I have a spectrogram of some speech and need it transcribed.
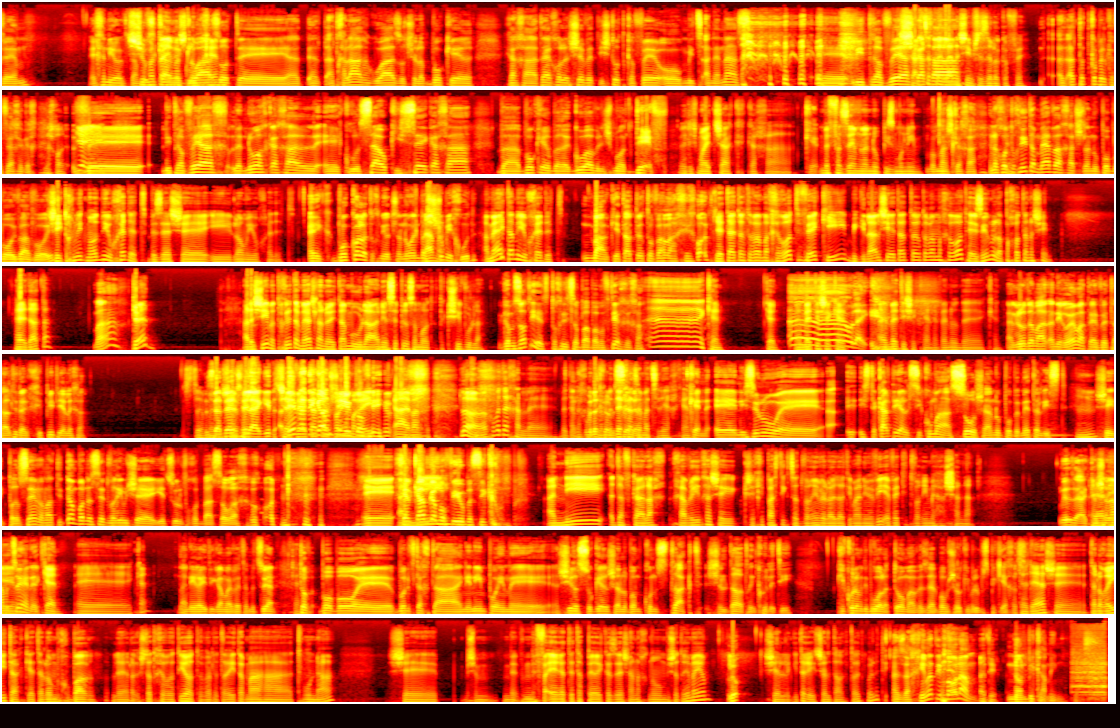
שלומכם? איך אני אוהב את המוזיקה הרגועה? הזאת, אה, ההתחלה הרגועה הזאת של הבוקר, ככה אתה יכול לשבת, לשתות קפה או מיץ אננס, אה, להתרווח אפשר לספר ככה, לאנשים שזה לא קפה. אתה תקבל קפה אחר כך, נכון. ולהתרווח, לנוח ככה על אה, כורסה או כיסא ככה, בבוקר ברגוע ולשמוע דף, ולשמוע את צ'אק ככה כן. מפזם לנו פזמונים. ממש ככה. אנחנו כן. תוכנית המאה ואחת שלנו פה באוי ואבוי, שהיא תוכנית מאוד מיוחדת בזה שהיא לא מיוחדת. אה, כמו כל התוכניות שלנו, אין בה? שום ייחוד. המאה הייתה מיוחדת, מה, כי הייתה יותר טובה מאחרות? כי הייתה יותר טובה מאחרות, וכי בגלל שהיא הייתה יותר טובה מאחרות, האזינו לה פחות אנשים. הידעת? מה? כן. אנשים, התוכנית המאה שלנו הייתה מעולה, אני עושה פרסומות, תקשיבו לה. גם זאת תהיה תוכנית סבבה, מבטיח לך. אה, כן, כן, האמת היא שכן. אה, אולי. האמת היא שכן, הבאנו ד... כן. אני לא יודע מה, אני רואה מה אתה הבאת, אל תדאג, חיפיתי עליך. זה הדרך שלי להגיד, אני הבאתי את גם שירים. טובים. אה, הבנתי. לא, אנחנו בדרך כלל, אה, בדרך כלל, זה- מצליח, כן. כן, אה, ניסינו, אה, הסתכלתי על סיכום העשור שהיה לנו פה במטאליסט. שהתפרסם, ואמרתי, טוב, בוא נעשה דברים שיצאו לפחות בעשור האחרון. חלקם גם הופיעו בסיכום. אני דווקא הלך, חייב להגיד לך שכשחיפשתי קצת דברים ולא ידעתי מה אני מביא, הבאתי דברים מהשנה. זו הייתה שנה מצוינת. כן, כן. אני ראיתי גם הבאת מצוין. כן. טוב, בוא, בוא, אה, בוא נפתח את העניינים פה עם אה, השיר הסוגר של אלבום Construct של Dark Tranquillity. כי כולם דיברו על Atoma, וזה אלבום שלא קיבל מספיק יחס. אתה יודע שאתה לא ראית, כי אתה לא מחובר ל- לרשתות החברתיות, אבל אתה ראית מה התמונה ש... שמפארת את הפרק הזה שאנחנו משדרים היום? לא. של גיטריסט של Dark Tranquillity. אז הכי מתאים בעולם. אדיר. Non-becoming. Thank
